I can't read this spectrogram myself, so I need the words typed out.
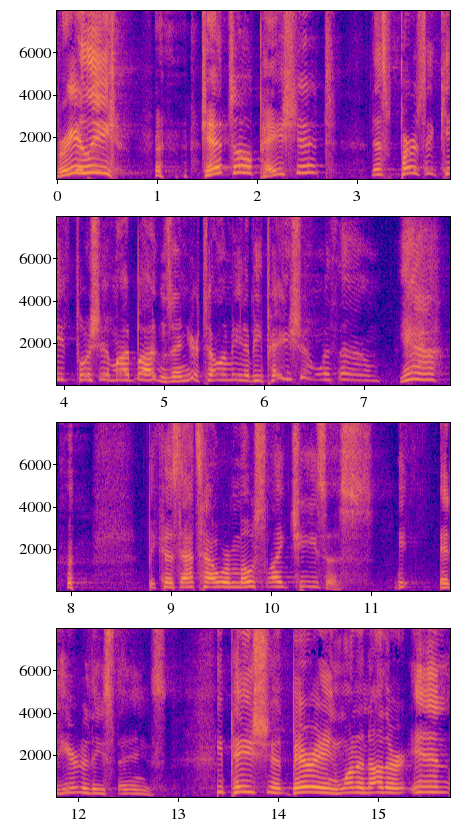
Really? gentle, patient? This person keeps pushing my buttons, and you're telling me to be patient with them? Yeah, because that's how we're most like Jesus We adhere to these things. Be patient, burying one another in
